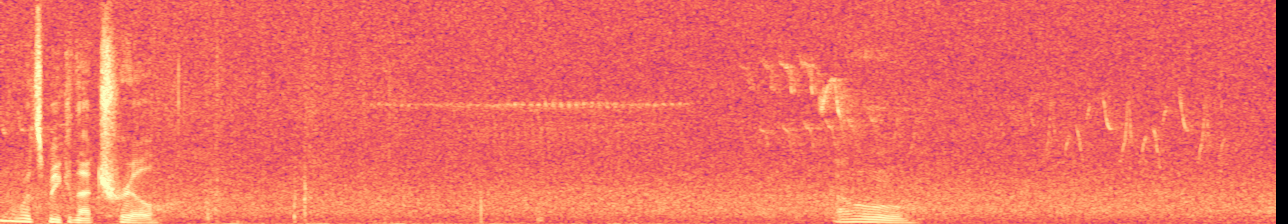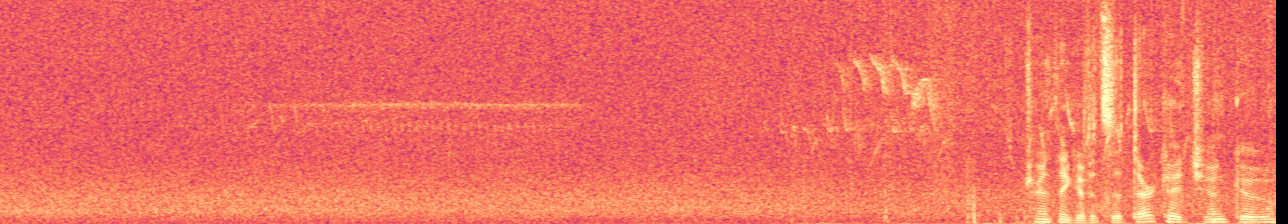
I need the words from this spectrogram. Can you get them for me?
What's making that trill? Oh. I'm trying to think if it's a dark-eyed junco.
